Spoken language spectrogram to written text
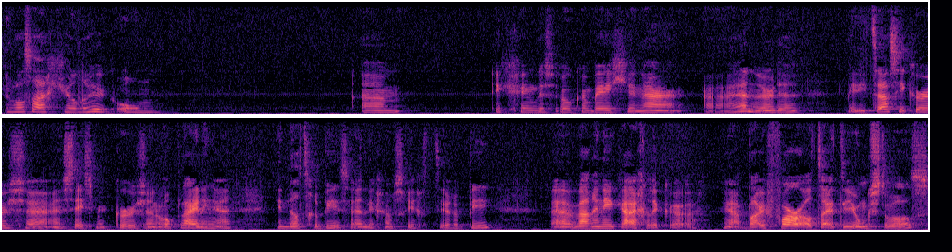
het was eigenlijk heel leuk om. Ehm, ik ging dus ook een beetje naar, uh, naar de meditatiecursussen en steeds meer cursussen en opleidingen in dat gebied, hè, lichaamsgerichte therapie. Uh, waarin ik eigenlijk uh, ja, by far altijd de jongste was.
